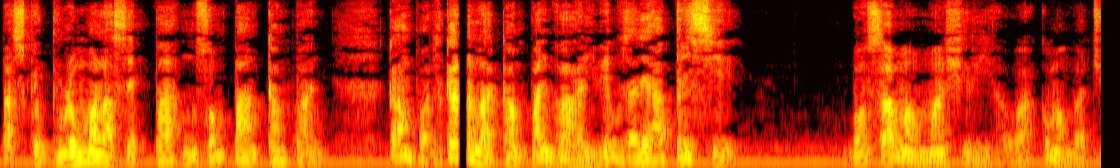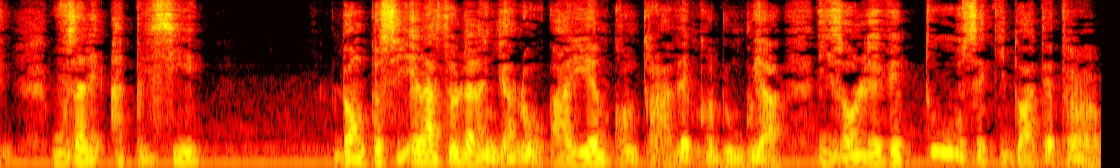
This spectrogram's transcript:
Parce que pour le moment, là, pas, nous ne sommes pas en campagne. Quand, la campagne va arriver, vous allez apprécier. Bonsoir, maman chérie. comment vas-tu? Vous allez apprécier. Donc, si Elassol Diallo a eu un contrat avec Doumbouya, ils ont levé tout ce qui doit être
